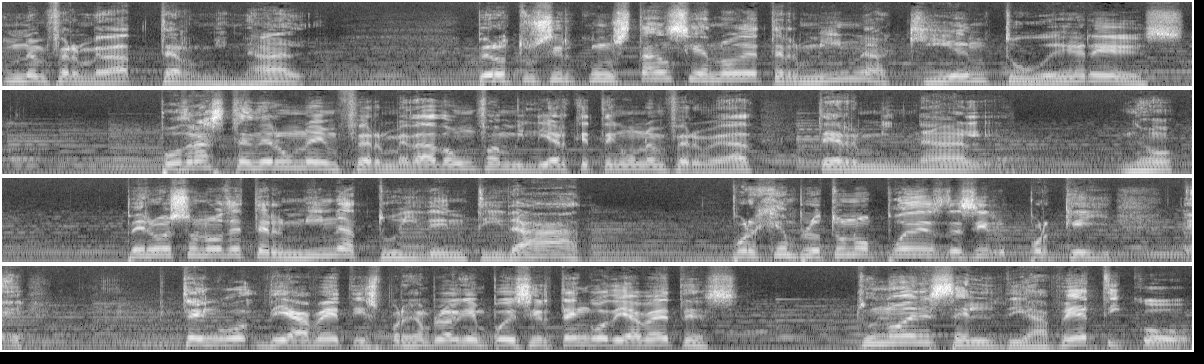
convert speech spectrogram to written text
una enfermedad terminal. Pero tu circunstancia no determina quién tú eres. Podrás tener una enfermedad o un familiar que tenga una enfermedad terminal, ¿no? Pero eso no determina tu identidad. Por ejemplo, tú no puedes decir, porque eh, tengo diabetes. Por ejemplo, alguien puede decir, tengo diabetes. Tú no eres el diabético.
